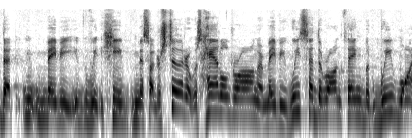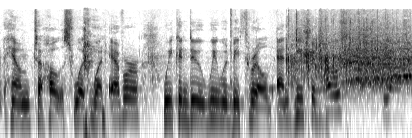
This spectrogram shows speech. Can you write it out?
that maybe we, he misunderstood or it was handled wrong or maybe we said the wrong thing, but we want him to host. What, whatever we can do, we would be thrilled. And he should host the Oscars.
